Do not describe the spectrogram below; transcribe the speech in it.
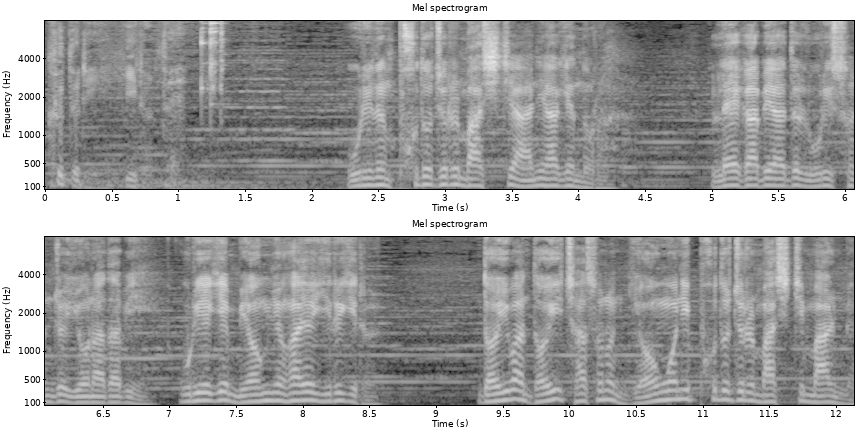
그들이 이르되 우리는 포도주를 마시지 아니하겠노라. 레갑의 아들 우리 손주 요나답이 우리에게 명령하여 이르기를 너희와 너희 자손은 영원히 포도주를 마시지 말며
